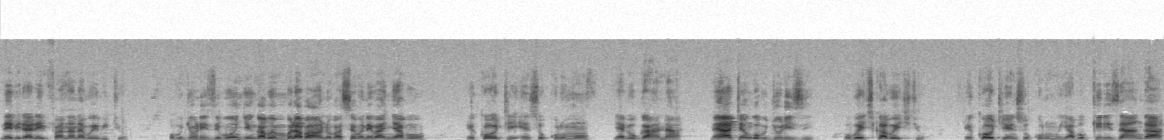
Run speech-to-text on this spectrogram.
N'ebirala ebifaanana bwe bityo. Obujulizi bungi nga bwe mubulaba wano basebo ne bannyabo ekooti ensukkulumu yabugaana naye ate ng'obujulizi obw'ekika bwe kityo ekooti ensukkulumu yabukkirizanga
